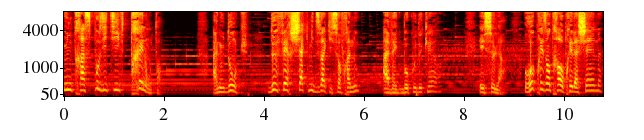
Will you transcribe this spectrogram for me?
une trace positive très longtemps. À nous donc de faire chaque mitzvah qui s'offre à nous avec beaucoup de cœur. Et cela représentera auprès d'Hachem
